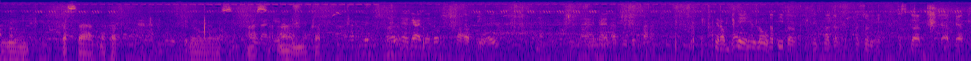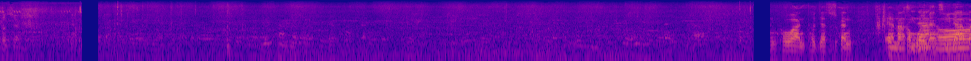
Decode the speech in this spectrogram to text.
เริเวณปราสาทนะครับดูสะอาดสะอ้านนะครับเพราะว่าทศยุกัณฐ์ แอบมาขโมยนางสีดาไป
